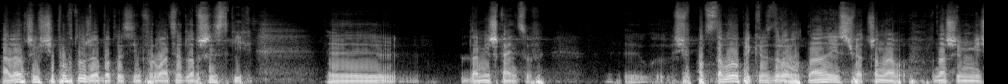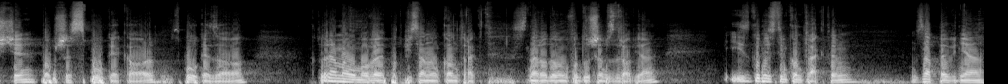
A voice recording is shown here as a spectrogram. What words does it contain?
ale oczywiście powtórzę, bo to jest informacja dla wszystkich, y, dla mieszkańców. Y, Podstawowa opieka zdrowotna jest świadczona w naszym mieście poprzez spółkę KOR, spółkę ZOO, która ma umowę podpisaną kontrakt z Narodowym Funduszem Zdrowia i zgodnie z tym kontraktem zapewnia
